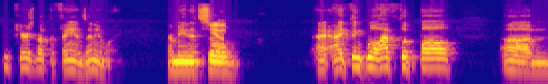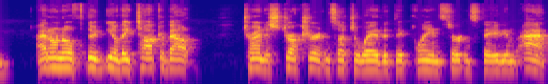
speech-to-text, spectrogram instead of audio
who cares about the fans anyway? I mean, it's so. I, I think we'll have football. Um, I don't know if they, you know, they talk about trying to structure it in such a way that they play in certain stadiums. I don't.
